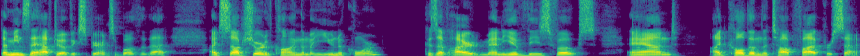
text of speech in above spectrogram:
That means they have to have experience of both of that. I'd stop short of calling them a unicorn because i've hired many of these folks and i'd call them the top 5%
